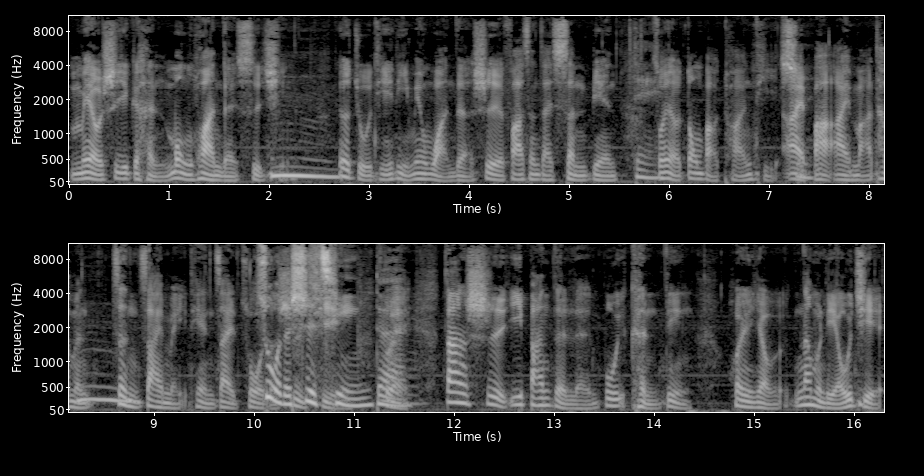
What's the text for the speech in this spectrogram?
没有是一个很梦幻的事情。嗯，这个主题里面玩的是发生在身边，对，所有动保团体爱爸爱妈，他们正在每天在做做的事情，对，对。但是，一般的人不肯定会有那么了解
